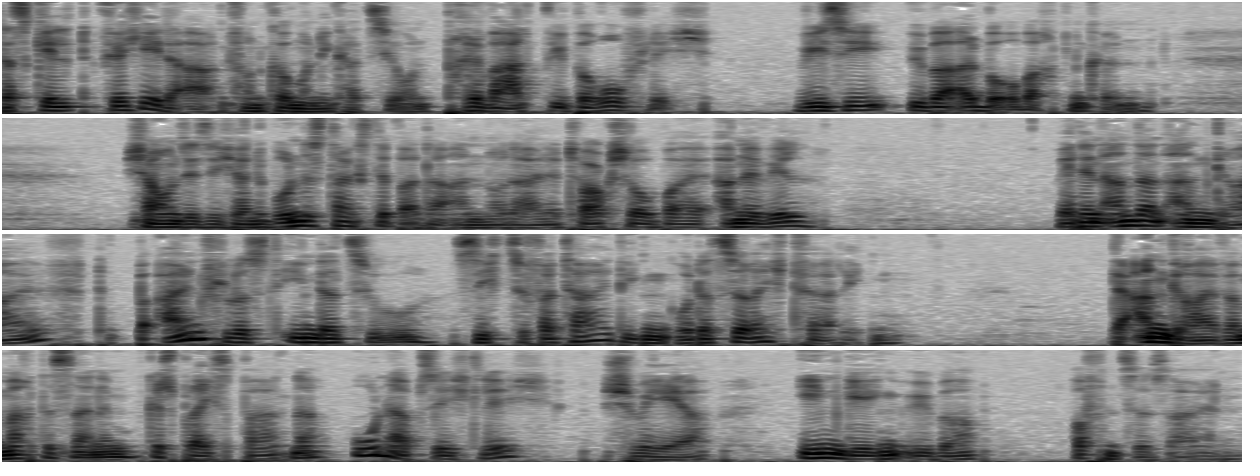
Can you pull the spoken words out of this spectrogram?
Das gilt für jede Art von Kommunikation, privat wie beruflich, wie Sie überall beobachten können. Schauen Sie sich eine Bundestagsdebatte an oder eine Talkshow bei Anne Will. Wer den anderen angreift, beeinflusst ihn dazu, sich zu verteidigen oder zu rechtfertigen. Der Angreifer macht es seinem Gesprächspartner unabsichtlich schwer, ihm gegenüber offen zu sein.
